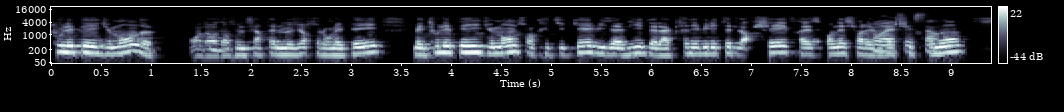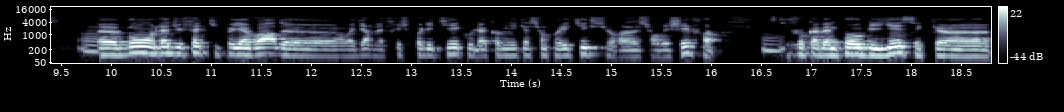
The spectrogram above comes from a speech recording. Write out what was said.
tous les pays du monde, bon, dans, dans une certaine mesure selon les pays, mais tous les pays du monde sont critiqués vis-à-vis de la crédibilité de leurs chiffres. Est-ce qu'on est sur les vrais Ouais, chiffres ou non? Euh, bon, au-delà du fait qu'il peut y avoir de, on va dire, de la triche politique ou de la communication politique sur, euh, sur des chiffres, ce mm. qu'il faut quand même pas oublier, c'est que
